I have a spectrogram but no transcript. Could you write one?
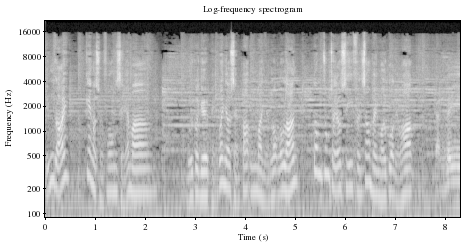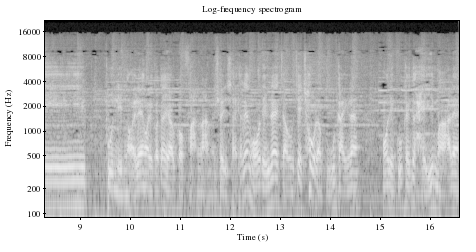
點解？驚阿 Sir 放蛇啊嘛！每個月平均有成百五萬人落老懶，當中就有四分三係外國遊客。近呢半年來咧，我哋覺得有個泛濫嘅趨勢。咧，我哋咧就即係粗略估計咧，我哋估計都起碼咧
